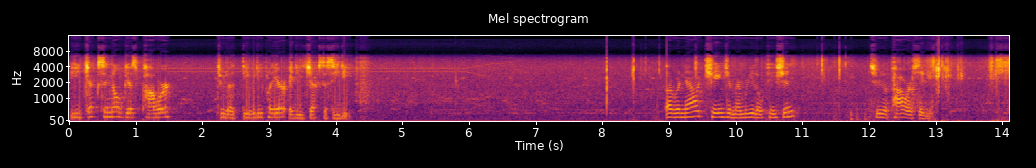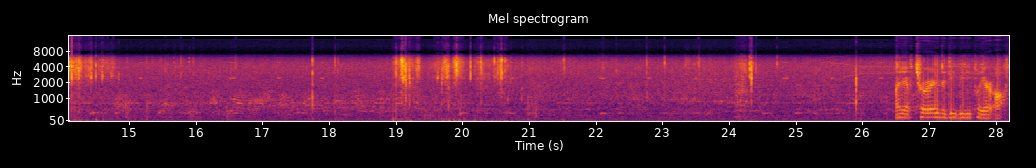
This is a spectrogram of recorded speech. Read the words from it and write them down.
The eject signal gives power to the DVD player and ejects the CD. I will now change the memory location to the power signal. I have turned the DVD player off.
